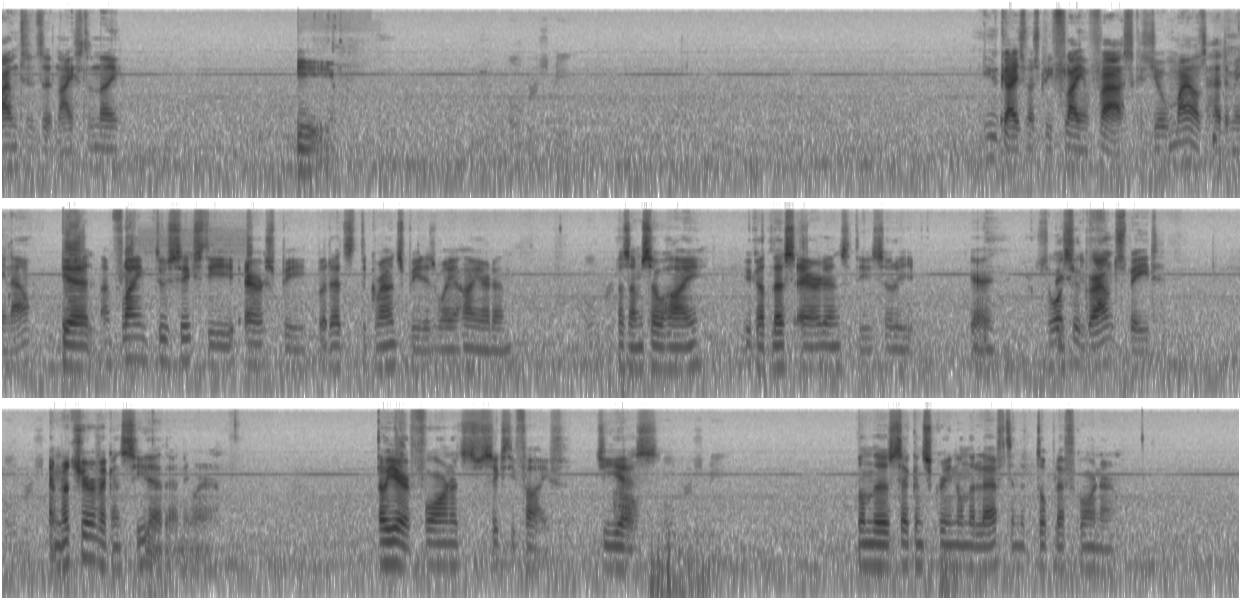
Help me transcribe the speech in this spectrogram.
mountains look nice, don't they? Yeah. You guys must be flying fast because you're miles ahead of me now. Yeah, I'm flying 260 airspeed, but that's the ground speed is way higher than. Because I'm so high, you got less air density, so the air. So what's your ground speed? I'm not sure if I can see that anywhere. Oh, here, 465 GS. On the second screen on the left, in the top left corner.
